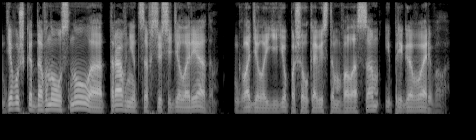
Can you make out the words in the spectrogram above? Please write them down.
Девушка давно уснула, а травница все сидела рядом, гладила ее по шелковистым волосам и приговаривала.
